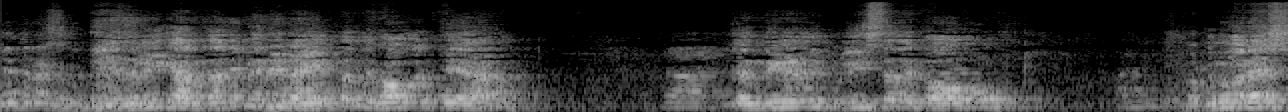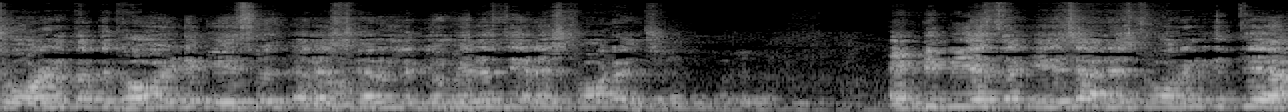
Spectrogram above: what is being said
ਜਿੱਦਾਂ ਕਰੋ ਜਿੱਦ ਨਹੀਂ ਕਰਦਾ ਜੀ ਮੇਰੇ ਰਾਈਟ ਤਾਂ ਦਿਖਾਓ ਕਿੱਥੇ ਆ। ਚੰਡੀਗੜ੍ਹ ਦੀ ਪੁਲਿਸ ਤਾਂ ਦਿਖਾਓ। ਮੈਨੂੰ ਅਰੈਸਟ ਵਾਰੰਟ ਤਾਂ ਦਿਖਾਓ ਇਹਦੇ ਕੇਸ ਵਿੱਚ ਅਰੈਸਟ ਕਰਨ ਲੱਗੇ ਹੋ। ਮੇਰੇ ਦੀ ਅਰੈਸਟ ਵਾਰੰਟ ਐਨਡੀਪੀਐਸ ਦਾ ਕੇਸ ਹੈ ਅਰੈਸਟ ਵਾਰੰਟ ਕਿੱਥੇ ਆ?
